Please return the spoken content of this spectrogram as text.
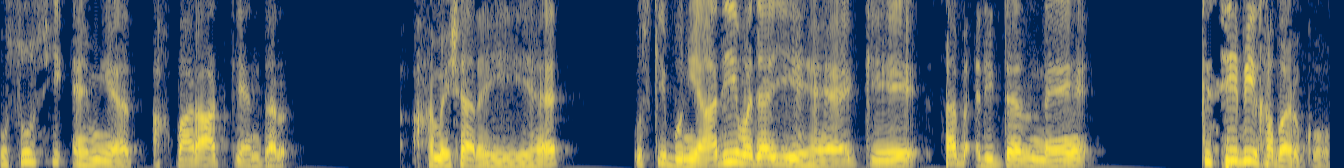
خصوصی اہمیت اخبارات کے اندر ہمیشہ رہی ہے۔ اس کی بنیادی وجہ یہ ہے کہ سب ایڈیٹر نے کسی بھی خبر کو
